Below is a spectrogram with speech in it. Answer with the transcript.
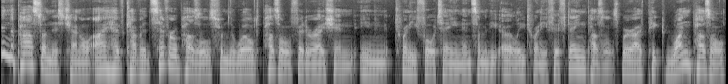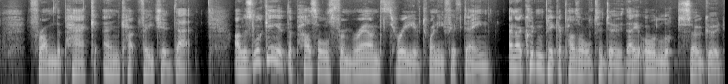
In the past on this channel, I have covered several puzzles from the World Puzzle Federation in 2014 and some of the early 2015 puzzles, where I've picked one puzzle from the pack and cut featured that. I was looking at the puzzles from round three of 2015, and I couldn't pick a puzzle to do. They all looked so good.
